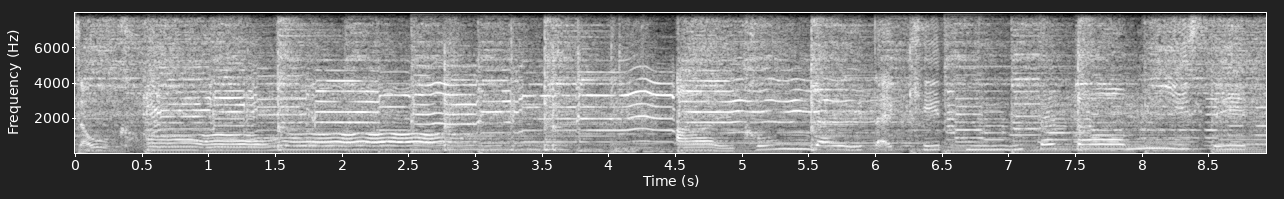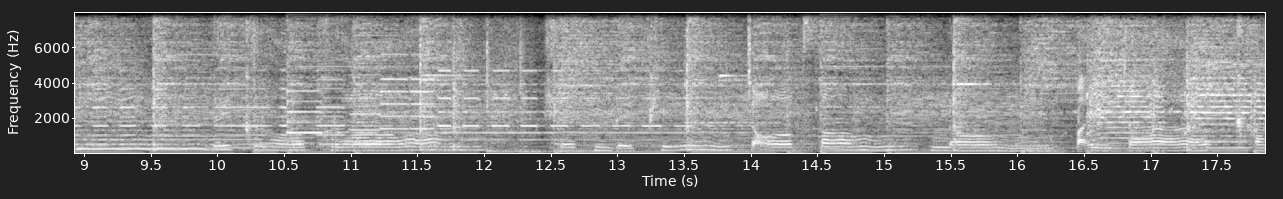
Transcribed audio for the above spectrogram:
เจ้าของอายคงได้แต่คิด แต่บ่มีสิทธิ์ได้ครอบครอง เฮ็ดได้เพียงจอบส่องน้องไปจากเขา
